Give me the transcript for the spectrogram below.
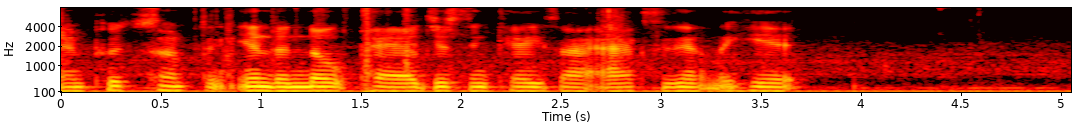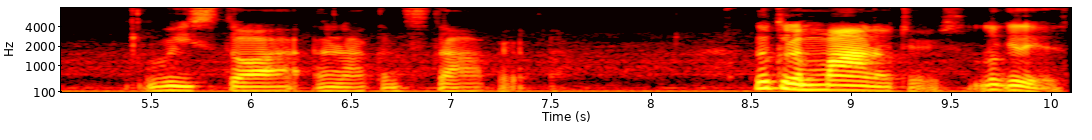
and put something in the notepad just in case I accidentally hit restart and I can stop it. Look at the monitors. Look at this.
